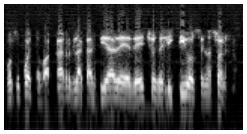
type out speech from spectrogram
por supuesto, bajar la cantidad de, de hechos delictivos en la zona. ¿no?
